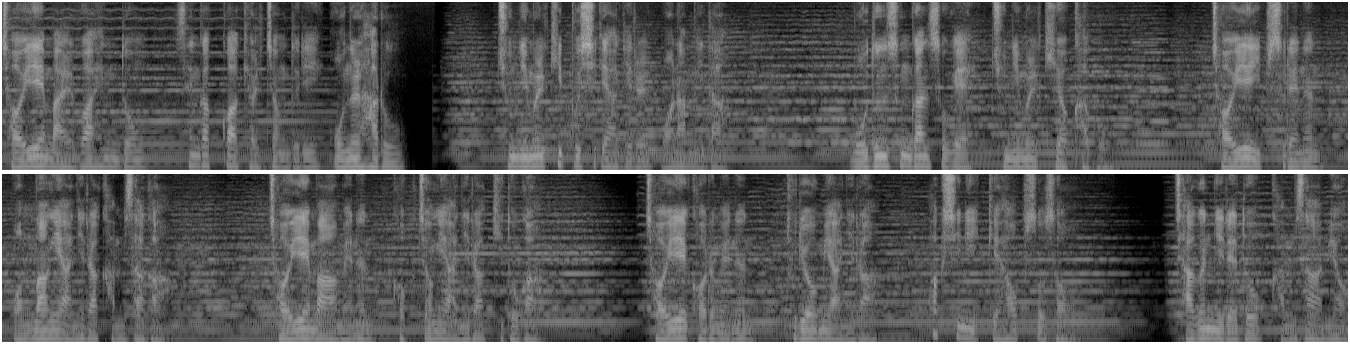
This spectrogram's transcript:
저희의 말과 행동 생각과 결정들이 오늘 하루 주님을 기쁘시게 하기를 원합니다. 모든 순간 속에 주님을 기억하고 저희의 입술에는 원망이 아니라 감사가 저희의 마음에는 걱정이 아니라 기도가 저희의 걸음에는 두려움이 아니라 확신이 있게 하옵소서 작은 일에도 감사하며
